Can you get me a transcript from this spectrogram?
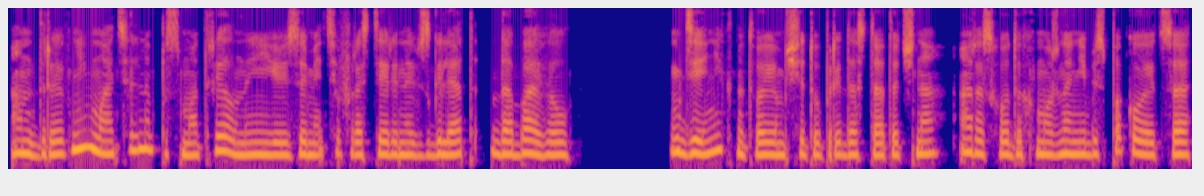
Андре внимательно посмотрел на нее и, заметив растерянный взгляд, добавил. «Денег на твоем счету предостаточно, о расходах можно не беспокоиться.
